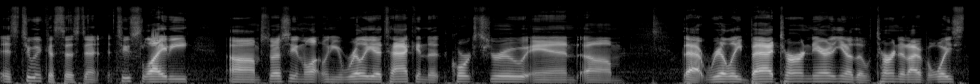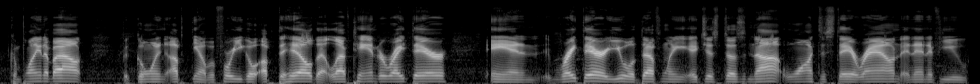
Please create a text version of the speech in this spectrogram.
it's too inconsistent, too slidey, um, especially in when you're really attacking the corkscrew and um, that really bad turn there. You know, the turn that I've always complained about, but going up, you know, before you go up the hill, that left-hander right there and right there you will definitely it just does not want to stay around and then if you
